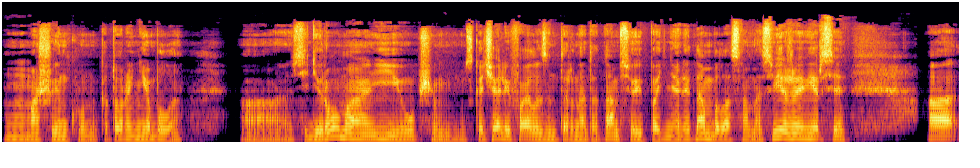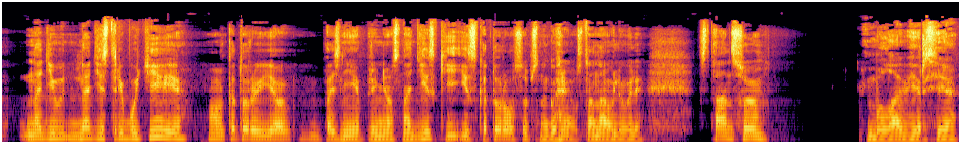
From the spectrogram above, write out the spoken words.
машинку, на которой не было CD-ROM, и, в общем, скачали файл из интернета, там все и подняли. Там была самая свежая версия, а на, на дистрибутиве, который я позднее принес на диски, из которого, собственно говоря, устанавливали станцию, была версия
